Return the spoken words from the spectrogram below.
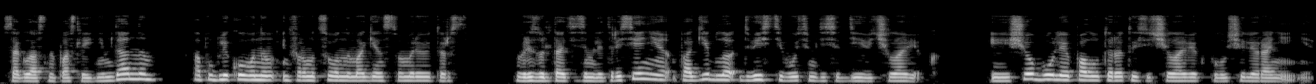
Согласно последним данным, опубликованным информационным агентством Reuters, в результате землетрясения погибло 289 человек, и еще более полутора тысяч человек получили ранения.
